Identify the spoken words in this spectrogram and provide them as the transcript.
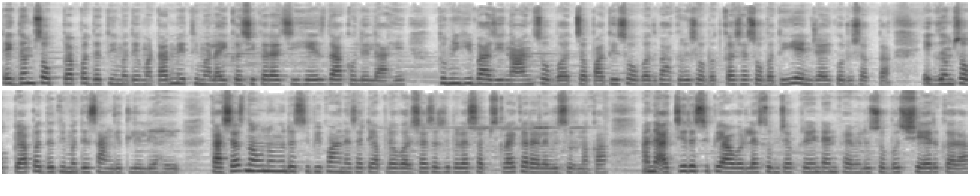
ते एकदम सोप्या पद्धतीमध्ये मटार मेथी मलाई कशी करायची हेच दाखवलेलं आहे. तुम्ही ही भाजी नानसोबत चपातीसोबत भाकरीसोबत कशासोबतही एन्जॉय करू शकता. एकदम सोप्या पद्धतीमध्ये सांगितलेली आहे. तशाच नवनवीन रेसिपी पाहण्यासाठी आपल्या वर्षाच्या रेसिपीला सबस्क्राईब करायला विसरू नका. आणि आजची रेसिपी आवडल्यास तुमच्या फ्रेंड अँड फॅमिलीसोबत शेअर करा.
